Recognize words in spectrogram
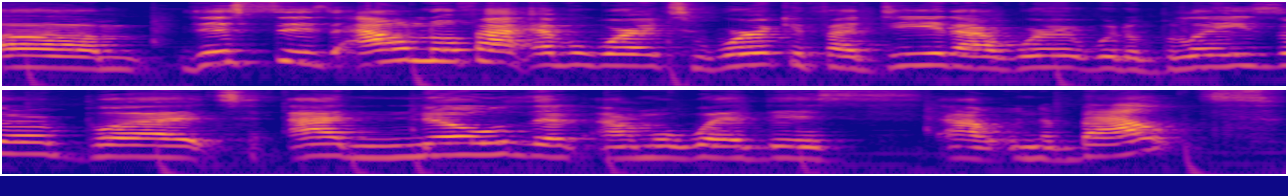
um this is i don't know if i ever wear it to work. If i did i wear it with a blazer but i know that i'm gonna wear this out and about.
